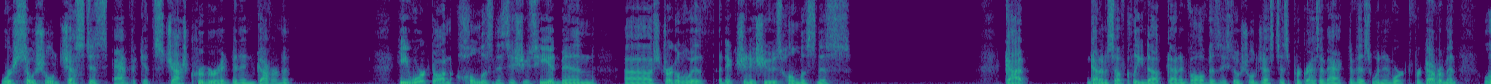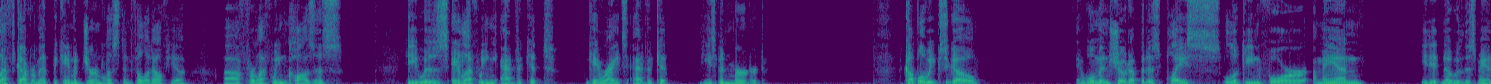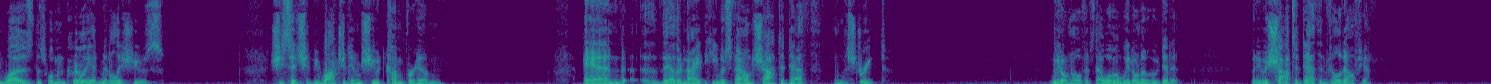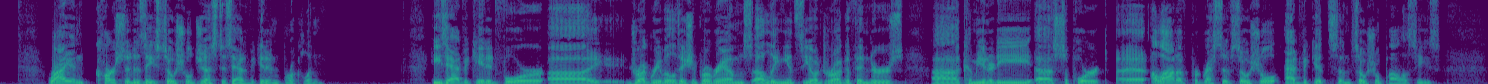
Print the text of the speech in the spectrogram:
were social justice advocates. Josh Kruger had been in government. He worked on homelessness issues. He had been uh, struggled with addiction issues, homelessness, got got himself cleaned up, got involved as a social justice progressive activist, went and worked for government, left government, became a journalist in Philadelphia uh, for left wing causes. He was a left wing advocate, gay rights advocate. He's been murdered. A couple of weeks ago, a woman showed up at his place looking for a man. He didn't know who this man was. This woman clearly had mental issues. She said she'd be watching him. She would come for him. And the other night, he was found shot to death in the street. We don't know if it's that woman. We don't know who did it. But he was shot to death in Philadelphia. Ryan Carson is a social justice advocate in Brooklyn. He's advocated for uh, drug rehabilitation programs, uh, leniency on drug offenders, uh, community uh, support, uh, a lot of progressive social advocates and social policies.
